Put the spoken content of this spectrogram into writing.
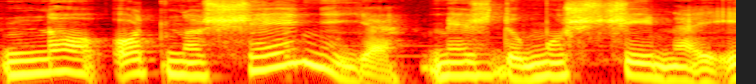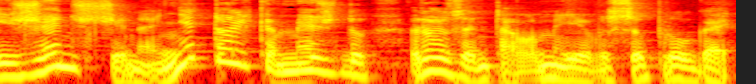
но отношения между мужчиной и женщиной, не только между Розенталом и его супругой,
